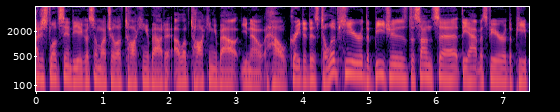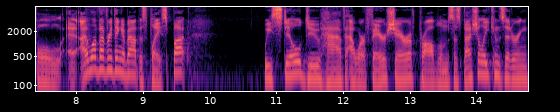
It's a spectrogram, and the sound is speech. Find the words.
I just love San Diego so much. I love talking about it. I love talking about, you know, how great it is to live here, the beaches, the sunset, the atmosphere, the people. I love everything about this place. But we still do have our fair share of problems, especially considering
